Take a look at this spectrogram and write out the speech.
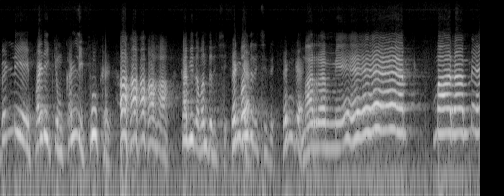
வெள்ளியை பழிக்கும் கள்ளி பூக்கள். கவிதை வந்துருச்சு? வந்துருச்சு. எங்க? மரமே மரமே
